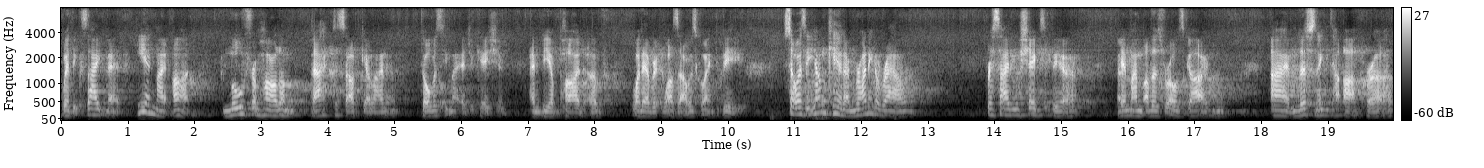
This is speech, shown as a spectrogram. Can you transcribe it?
with excitement. He and my aunt moved from Harlem back to South Carolina to oversee my education and be a part of whatever it was I was going to be. So as a young kid, I'm running around reciting Shakespeare in my mother's rose garden. I'm listening to opera.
